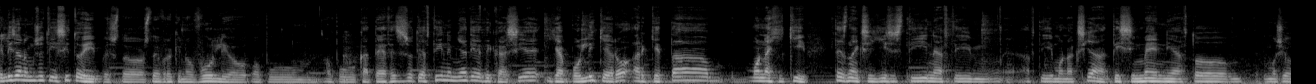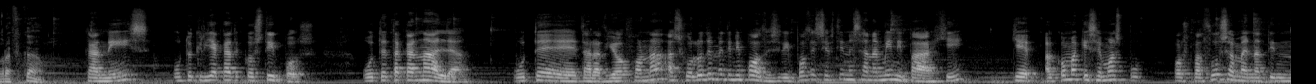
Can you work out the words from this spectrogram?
Ελίζα, νομίζω ότι εσύ το είπες στο, στο Ευρωκοινοβούλιο όπου, όπου κατέθεσες ότι αυτή είναι μια διαδικασία για πολύ καιρό αρκετά μοναχική. Θες να εξηγήσεις τι είναι αυτή, αυτή η μοναξιά, τι σημαίνει αυτό δημοσιογραφικά; Κανείς, ούτε ο Κυριακάτικος τύπος, ούτε τα κανάλια, ούτε τα ραδιόφωνα ασχολούνται με την υπόθεση. Η υπόθεση αυτή είναι σαν να μην υπάρχει και ακόμα και σε εμάς που προσπαθούσαμε να την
